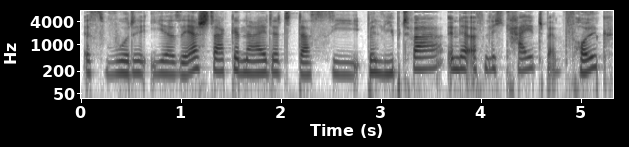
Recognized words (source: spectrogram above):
Es wurde ihr sehr stark geneidet, dass sie beliebt war in der Öffentlichkeit, beim Volk.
